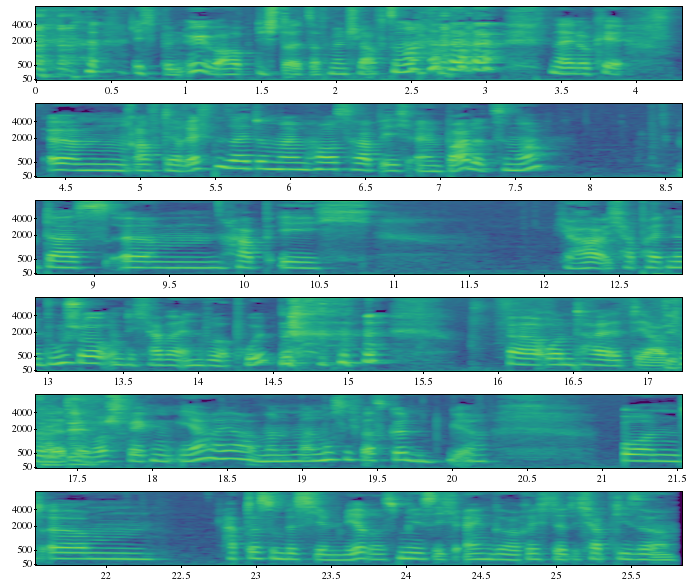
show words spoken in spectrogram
ich bin überhaupt nicht stolz auf mein Schlafzimmer. Nein, okay. Ähm, auf der rechten Seite in meinem Haus habe ich ein Badezimmer. Das ähm, habe ich ja, ich habe halt eine Dusche und ich habe einen Whirlpool. Äh, und halt, ja, Dekadent. Toilette, Waschbecken. Ja, ja, man, man muss sich was gönnen, ja. Und ähm, habe das so ein bisschen meeresmäßig eingerichtet. Ich habe diese,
